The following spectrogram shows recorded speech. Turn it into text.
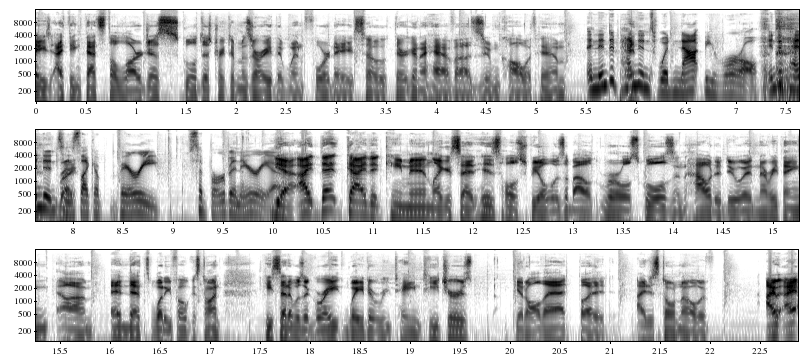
they, I think that's the largest school district in Missouri that went four days. So they're going to have a Zoom call with him. And Independence would not be rural. Independence Right. is like a very suburban area. Yeah, I that guy that came in, like I said, his whole spiel was about rural schools and how to do it and everything, um, and that's what he focused on. He said it was a great way to retain teachers, get all that, but I just don't know if I, I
